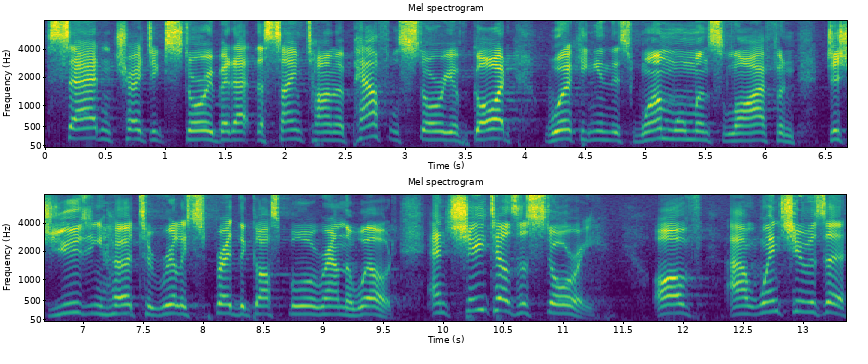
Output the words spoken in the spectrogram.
sad and tragic story, but at the same time, a powerful story of God working in this one woman's life and just using her to really spread the gospel around the world. And she tells a story of uh, when she was a,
